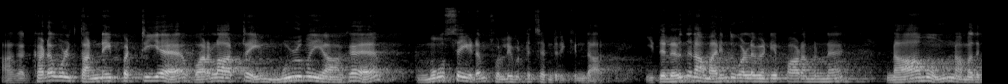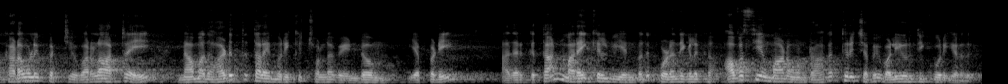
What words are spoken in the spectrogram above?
ஆக கடவுள் தன்னை பற்றிய வரலாற்றை முழுமையாக மோசையிடம் சொல்லிவிட்டு சென்றிருக்கின்றார். இதிலிருந்து நாம் அறிந்து கொள்ள வேண்டிய பாடம் என்ன? நாமும் நமது கடவுளை பற்றிய வரலாற்றை நமது அடுத்த தலைமுறைக்கு சொல்ல வேண்டும். எப்படி? அதற்குத்தான் மறைக்கல்வி என்பது குழந்தைகளுக்கு அவசியமான ஒன்றாக திருச்சபை வலியுறுத்தி கூறுகிறது.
